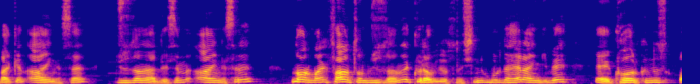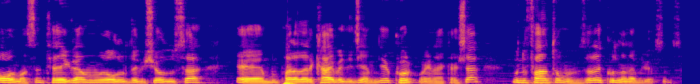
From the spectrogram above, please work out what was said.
Bakın aynısı. Cüzdan adresimi aynısını normal Phantom cüzdanına kurabiliyorsunuz. Şimdi burada herhangi bir e, korkunuz olmasın. Telegram'ı olur da bir şey olursa e, bu paraları kaybedeceğim diye korkmayın arkadaşlar. Bunu Phantom'unuzda da kullanabiliyorsunuz.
